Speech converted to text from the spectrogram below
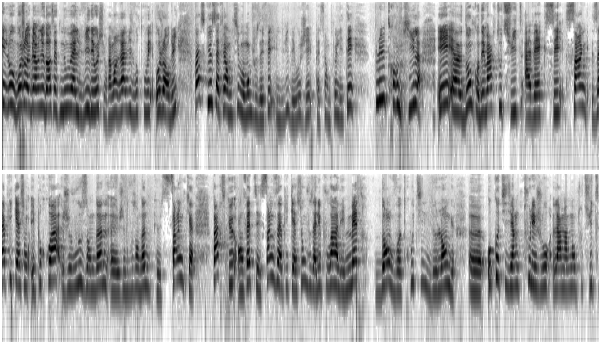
Hello, bonjour et bienvenue dans cette nouvelle vidéo. Je suis vraiment ravie de vous retrouver aujourd'hui parce que ça fait un petit moment que je vous ai fait une vidéo. J'ai passé un peu l'été plus tranquille. Et euh, donc on démarre tout de suite avec ces cinq applications. Et pourquoi je vous en donne, euh, je ne vous en donne que cinq? Parce que en fait ces cinq applications, vous allez pouvoir les mettre dans votre routine de langue euh, au quotidien, tous les jours, là maintenant tout de suite,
